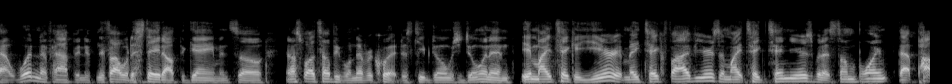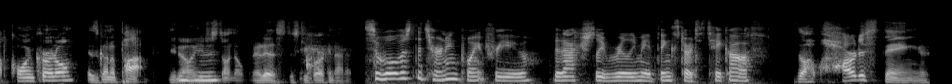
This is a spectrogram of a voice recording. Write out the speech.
that wouldn't have happened if, if I would have stayed out the game. And so that's why I tell people never quit. Just keep doing what you're doing. And it might take a year, it may take five years, it might take 10 years, but at some point, that popcorn kernel is going to pop. You know, mm-hmm. you just don't know what it is. Just keep working at it. So, what was the turning point for you that actually really made things start to take off? The hardest thing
